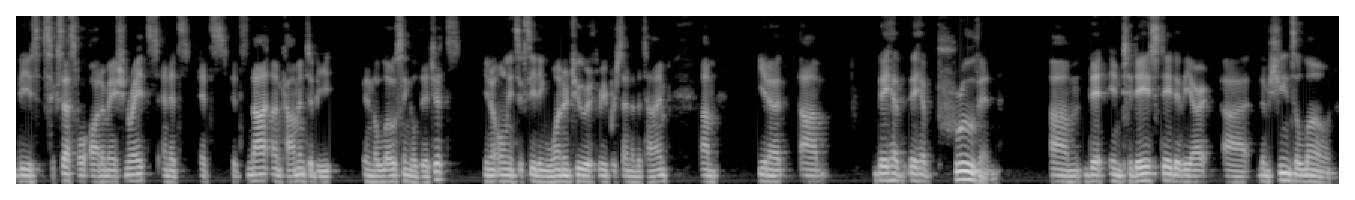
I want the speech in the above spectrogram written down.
these successful automation rates, and it's it's it's not uncommon to be in the low single digits. You know, only succeeding one or two or three percent of the time. Um, you know, um, they have they have proven um, that in today's state of the art, uh, the machines alone,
